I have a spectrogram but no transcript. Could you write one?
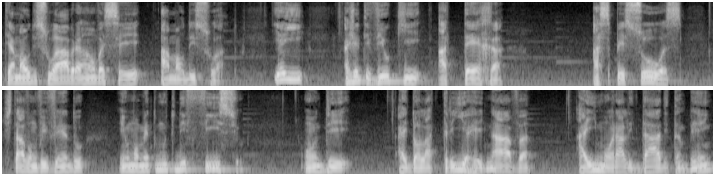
te amaldiçoar, Abraão, vai ser amaldiçoado. E aí, a gente viu que a terra, as pessoas, estavam vivendo em um momento muito difícil, onde a idolatria reinava, a imoralidade também.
